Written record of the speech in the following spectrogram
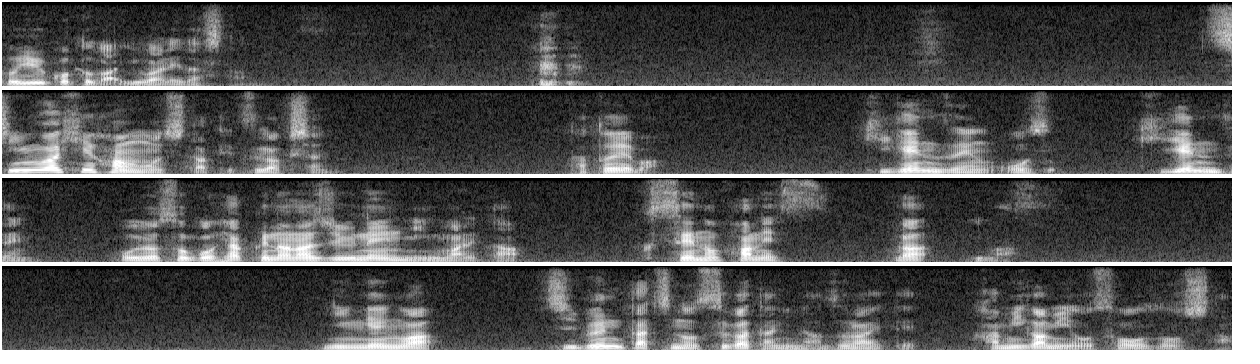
ということが言われ出したのです。神話批判をした哲学者に、例えば、紀元前お紀元前およそ570年に生まれたクセノファネスがいます。人間は自分たちの姿になぞらえて神々を創造した。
